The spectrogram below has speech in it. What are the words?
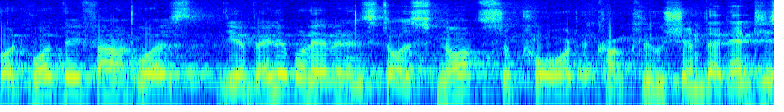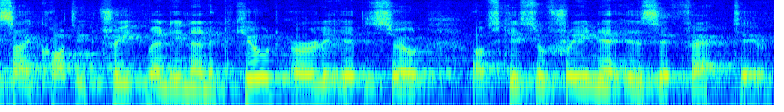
but what they found was the available evidence does not support a conclusion that antipsychotic treatment in an acute early episode of schizophrenia is effective.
